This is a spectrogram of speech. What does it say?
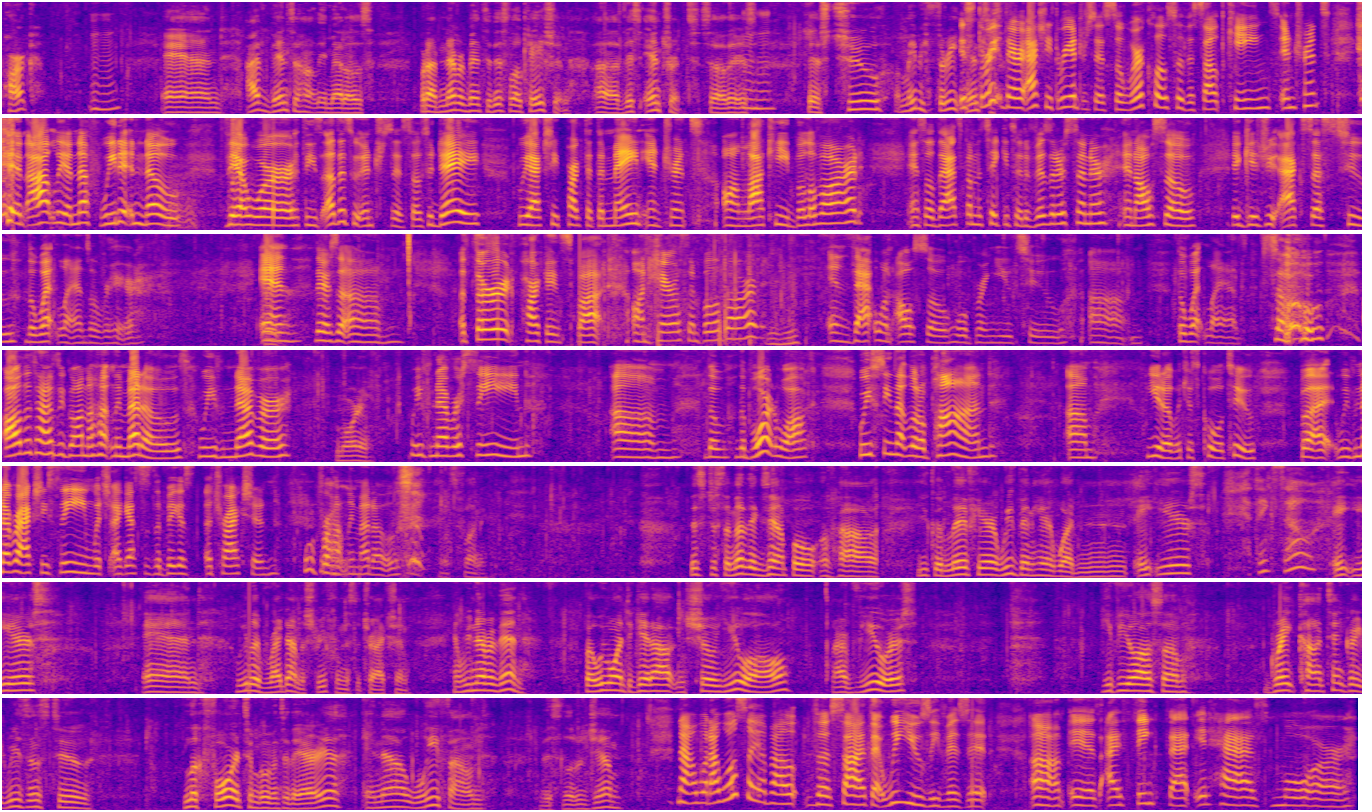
park. And I've been to Huntley Meadows, but I've never been to this location, uh, this entrance. So there's there's two, or maybe three. It's three. There are actually three entrances. So we're close to the South Kings entrance, and oddly enough, we didn't know there were these other two entrances. So today we actually parked at the main entrance on Lockheed Boulevard, and so that's going to take you to the visitor center, and also it gives you access to the wetlands over here. And there's a um, a third parking spot on Harrison Boulevard, and that one also will bring you to um, the wetlands. So, all the times we've gone to Huntley Meadows, we've never Morning. we've never seen um, the the boardwalk. We've seen that little pond, um, you know, which is cool too. But we've never actually seen, which I guess is the biggest attraction for Huntley Meadows. That's funny. This is just another example of how you could live here. We've been here, what, eight years? I think so. Eight years. And we live right down the street from this attraction. And we've never been. But we wanted to get out and show you all, our viewers, give you all some great content, great reasons to look forward to moving to the area. And now we found this little gem. Now, what I will say about the side that we usually visit um, is I think that it has more,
